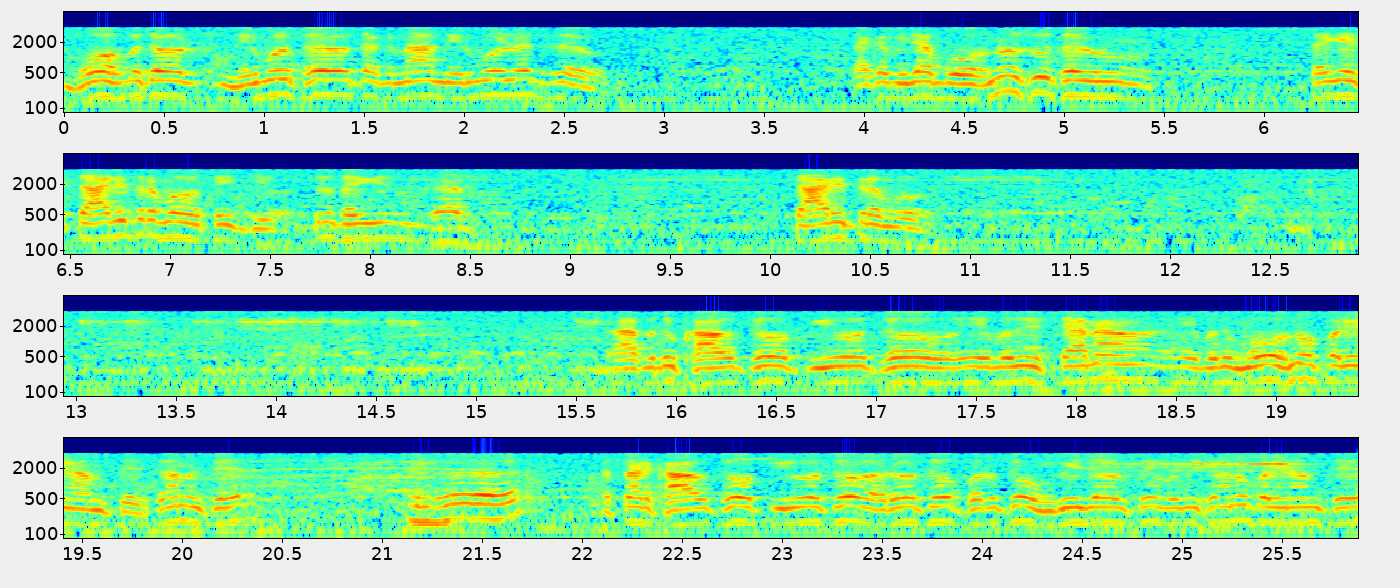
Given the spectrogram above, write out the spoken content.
મોહ બધો નિર્મૂળ થયો ના, નિર્મૂળ નથી થયો. કારણ કે બીજા મોહનું શું થયું? કારણ કે ચારિત્ર મોહ થઈ ગયો. શું થઈ ગયું? ચારિત્ર મોહ. આ બધું ખાવ છો, પીવો છો, એ બધું શાના, એ બધું મોહનું પરિણામ છે. શાનું છે? અત્યારે ખાવ છો, પીવો છો, હરો છો, ફરો છો, ઊંઘી જાવ છો, એ બધું શાનું પરિણામ છે?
